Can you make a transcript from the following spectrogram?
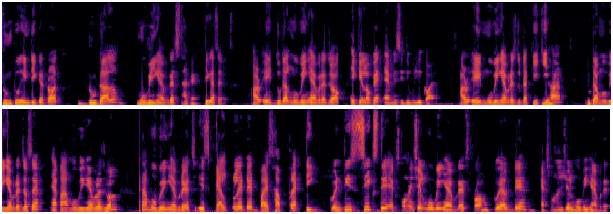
যোনটো ইণ্ডিকেটৰত দুডাল মুভিং এভাৰেজ থাকে। ঠিক আছে? আৰু এই দুডাল মুভিং এভাৰেজক একেলগে এম এ চি ডি বুলি কয়। আৰু এই মুভিং এভাৰেজ দুটা কি কি হয়? দুটা মুভিং এভাৰেজ আছে এটা মুভিং এভাৰেজ হ'ল এটা moving average is calculated by subtracting twenty six day exponential moving average from twelve day exponential moving average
